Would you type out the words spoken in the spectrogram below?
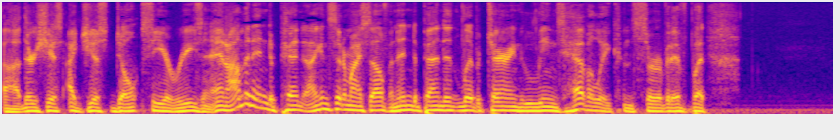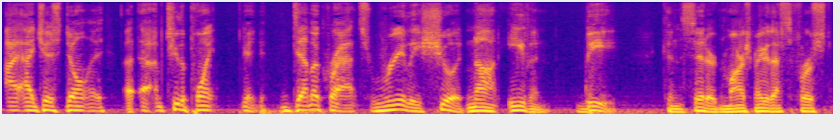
uh, there's just I just don't see a reason. And I'm an independent. I consider myself an independent libertarian who leans heavily conservative, but I, I just don't. Uh, uh, to the point, Democrats really should not even be considered. Marsh, maybe that's the first.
